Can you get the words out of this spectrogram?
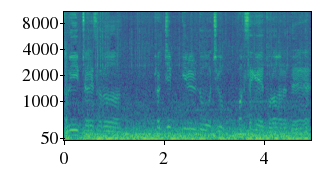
둘이 입장에서는 편집 일도 지금 빡세게 돌아가는데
